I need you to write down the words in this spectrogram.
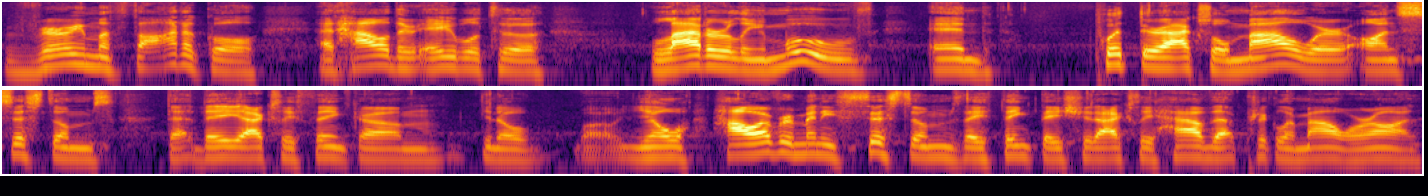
very methodical at how they're able to laterally move and put their actual malware on systems that they actually think, um, you know, uh, you know, however many systems they think they should actually have that particular malware on.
